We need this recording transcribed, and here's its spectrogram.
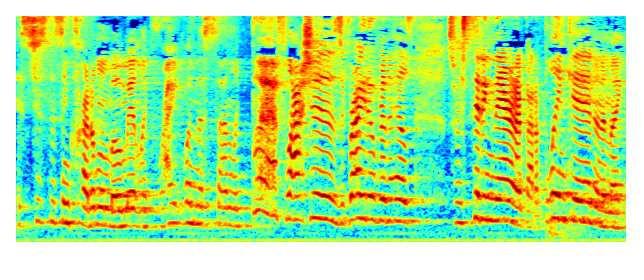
it's just this incredible moment, like right when the sun like blah, flashes right over the hills. So we're sitting there, and I've got a blanket, and I'm like,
